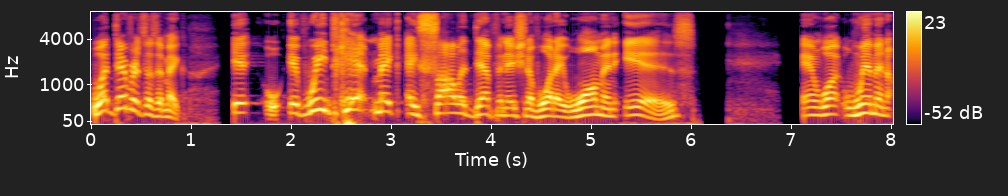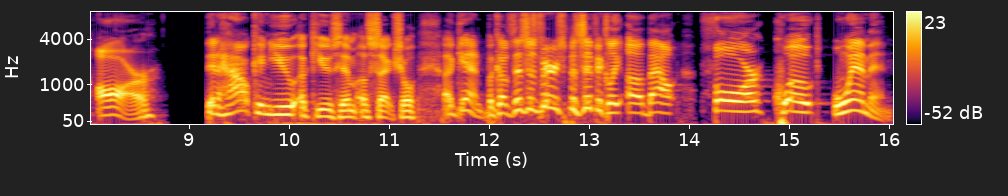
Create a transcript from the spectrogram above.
What difference does it make? It, if we can't make a solid definition of what a woman is and what women are, then how can you accuse him of sexual? Again, because this is very specifically about four, quote, women.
